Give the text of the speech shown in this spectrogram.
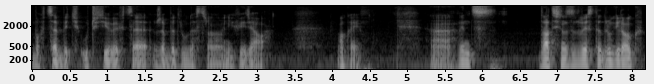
bo chcę być uczciwy, chcę, żeby druga strona o nich wiedziała. Ok, A, więc 2022 rok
